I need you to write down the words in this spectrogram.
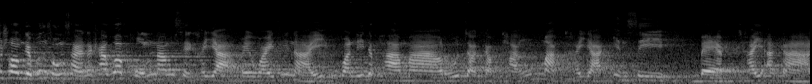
ผู้ชมอย่าเพิ่งสงสัยนะครับว่าผมนำเศษขยะไปไว้ที่ไหน วันนี้จะพามารู้จักกับถังหมักขยะอินทรีย์แบบใช้อากาศ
